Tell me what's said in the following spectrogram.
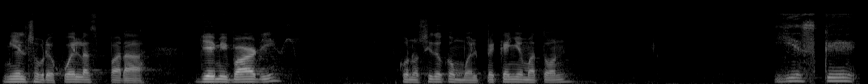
miel sobre hojuelas para Jamie Vardy, conocido como el pequeño matón. Y es que,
